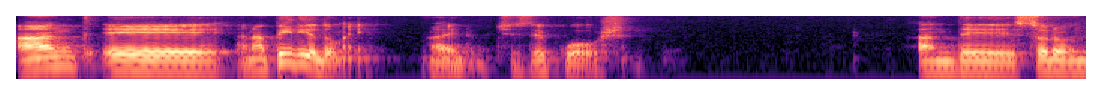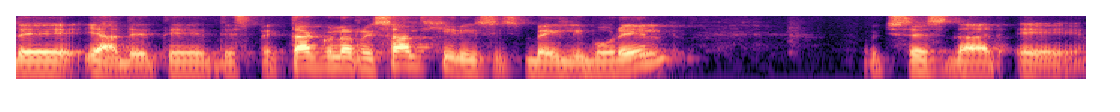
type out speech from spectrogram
and a, and a period domain, right, which is the quotient. And the sort of the, yeah, the, the, the spectacular result here is, is Baily-Borel, which says that, uh,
